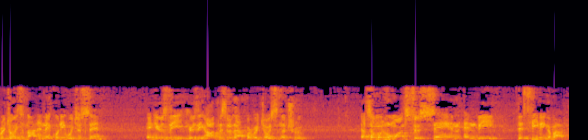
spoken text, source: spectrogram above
Rejoiceth not in iniquity, which is sin. And here's the, here's the opposite of that, but rejoice in the truth. That's someone who wants to sin and be deceiving about it.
